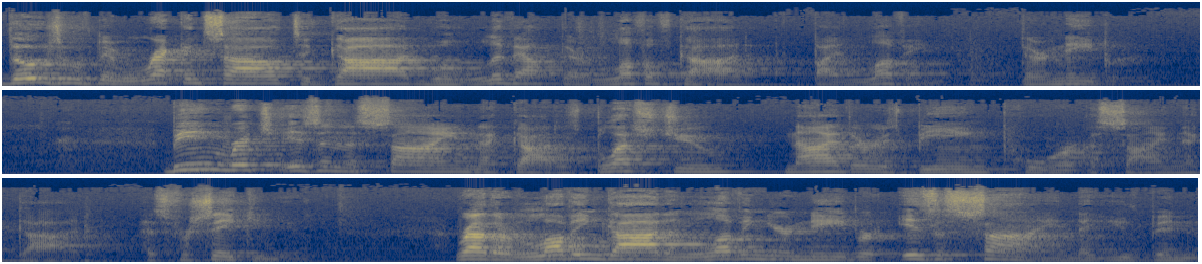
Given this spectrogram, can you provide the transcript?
Those who have been reconciled to God will live out their love of God by loving their neighbor. Being rich isn't a sign that God has blessed you, neither is being poor a sign that God has forsaken you. Rather, loving God and loving your neighbor is a sign that you've been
